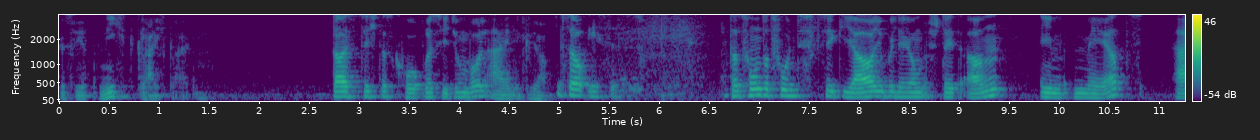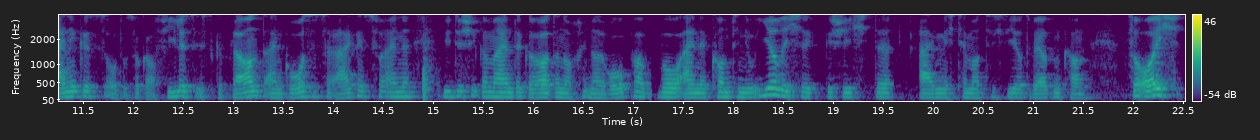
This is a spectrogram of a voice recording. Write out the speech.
es wird nicht gleich bleiben. Da ist sich das Co-Präsidium wohl einig. Ja. So ist es. Das 150-Jahr-Jubiläum steht an im März. Einiges oder sogar vieles ist geplant. Ein großes Ereignis für eine jüdische Gemeinde, gerade noch in Europa, wo eine kontinuierliche Geschichte eigentlich thematisiert werden kann. Für euch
